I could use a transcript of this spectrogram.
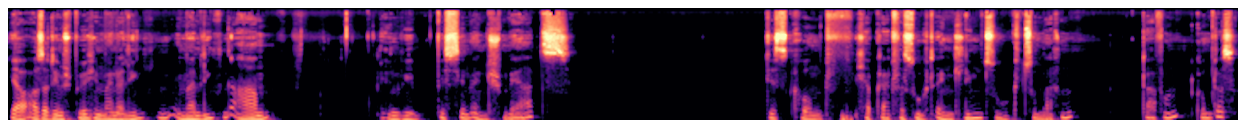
Ja, außerdem spüre ich in meiner linken, in meinem linken Arm irgendwie bisschen ein Schmerz. Das kommt, ich habe gerade versucht, einen Klimmzug zu machen. Davon kommt das.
